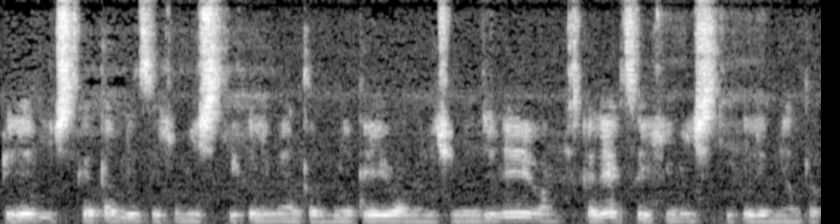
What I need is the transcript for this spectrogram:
периодическая таблица химических элементов Дмитрия Ивановича Менделеева с коллекцией химических элементов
